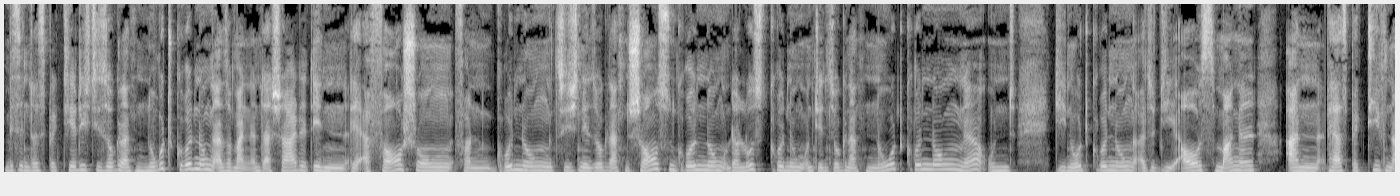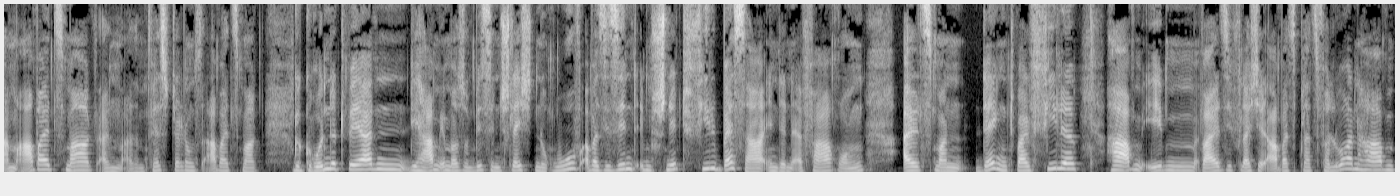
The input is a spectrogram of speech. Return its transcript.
bisschen respektierlich die sogenannten Notgründungen. Also man unterscheidet in der Erforschung von Gründungen zwischen den sogenannten Chancengründungen oder Lustgründungen und den sogenannten Notgründungen. Ne? Und die Notgründungen, also die aus Mangel an Perspektiven am Arbeitsmarkt, einem, also am Feststellungsarbeitsmarkt gegründet werden, die haben immer so ein bisschen schlechten Ruf, aber sie sind im Schnitt viel besser in den Erfahrungen, als man denkt, weil viele haben eben, weil sie vielleicht den Arbeitsplatz verloren haben,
